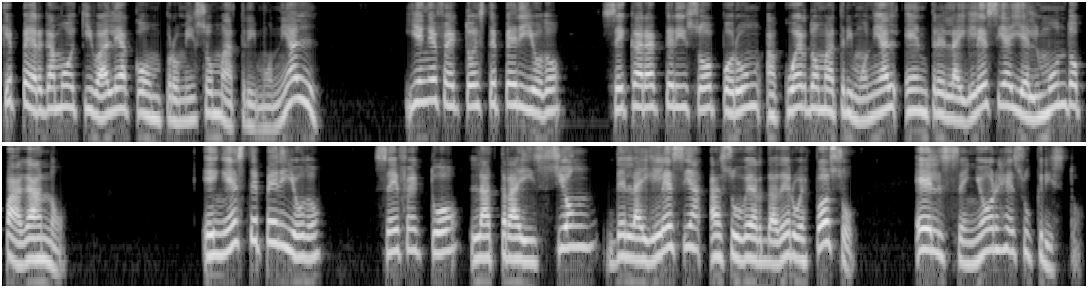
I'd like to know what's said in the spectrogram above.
que Pérgamo equivale a compromiso matrimonial. Y en efecto este periodo se caracterizó por un acuerdo matrimonial entre la iglesia y el mundo pagano. En este periodo se efectuó la traición de la iglesia a su verdadero esposo, el Señor Jesucristo,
